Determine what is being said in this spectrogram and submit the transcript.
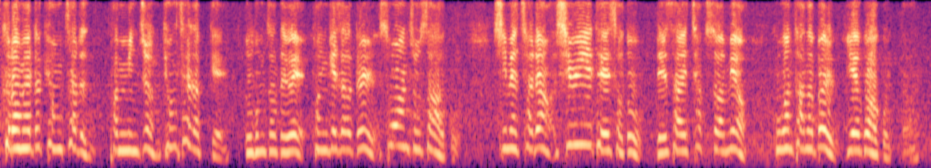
그럼에도 경찰은 반민중 경찰답게 노동자 대회 관계자들 소환 조사하고 심야 차량 시위에 대해서도 내사에 착수하며 공안 탄압을 예고하고 있다.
